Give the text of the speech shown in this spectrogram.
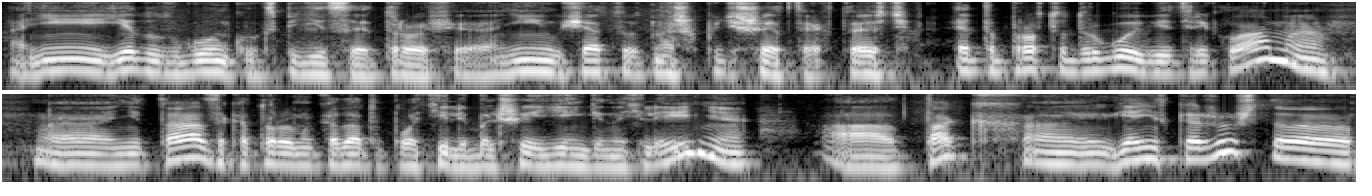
они едут в гонку экспедиция трофи, они участвуют в наших путешествиях. То есть это просто другой вид рекламы, э, не та, за которую мы когда-то платили большие деньги на телевидении, а так, э, я не скажу, что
